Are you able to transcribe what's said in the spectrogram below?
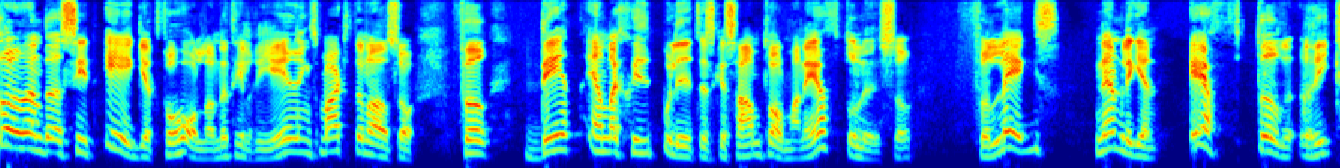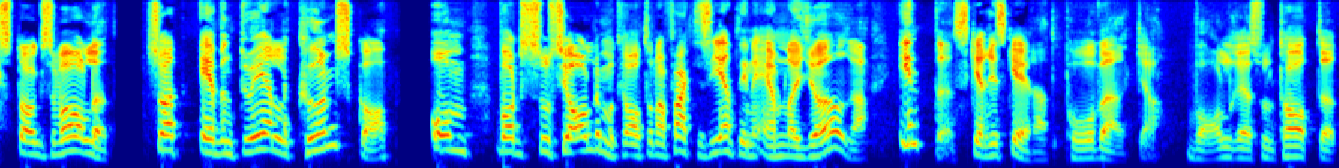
rörande sitt eget förhållande till regeringsmakten alltså, för det energipolitiska samtal man efterlyser förläggs nämligen efter riksdagsvalet så att eventuell kunskap om vad Socialdemokraterna faktiskt egentligen ämnar göra inte ska riskera att påverka valresultatet.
